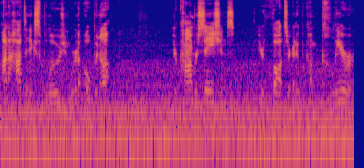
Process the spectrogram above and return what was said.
Anahata Explosion. We're going to open up your conversations. Your thoughts are going to become clearer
